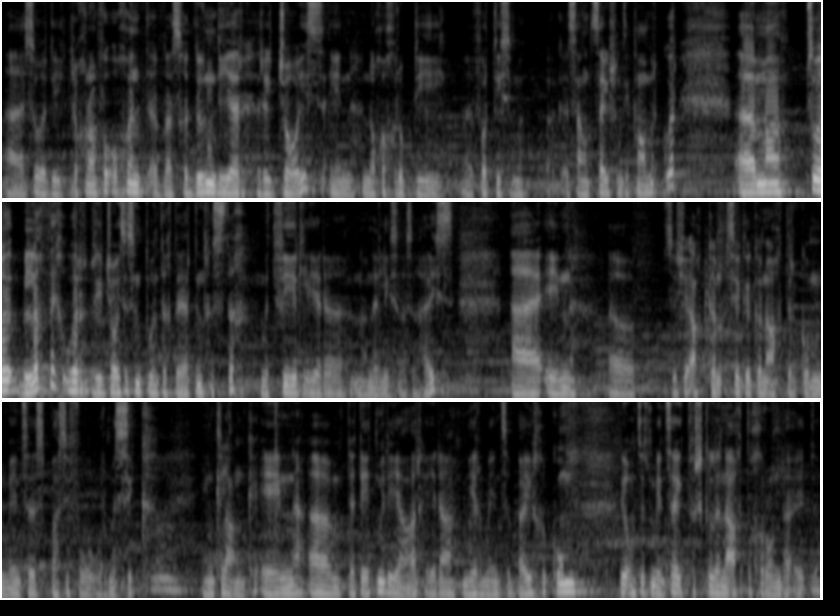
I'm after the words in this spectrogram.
Uh so die program vanoggend was gedoen deur Rejoice en nog 'n groep die uh, Fortissimo uh, Sound Stations die kamerkoor. Uh maar so ligweg oor Rejoice is in 2013 gestig met vier lede in Annelisa se huis. Uh en uh soos jy kan seker kan agterkom mense is passievol oor musiek mm. en klank en ehm um, dit het met die jaar het daar meer mense bygekom. Ons is mense uit verskillende agtergronde uit uh,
